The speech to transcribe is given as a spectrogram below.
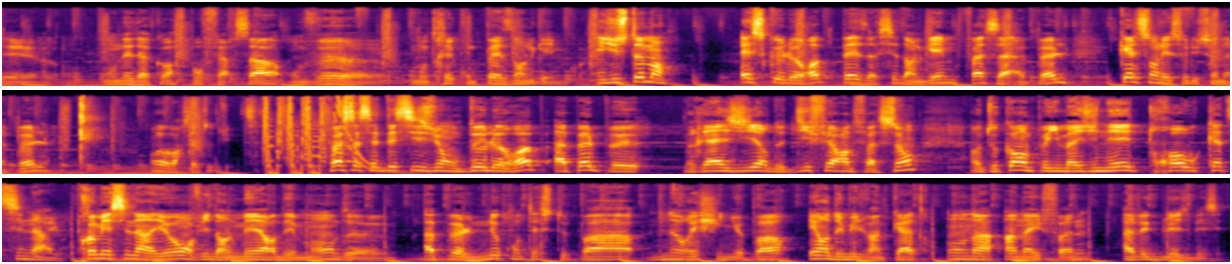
Hein. on est d'accord pour faire ça, on veut euh, montrer qu'on pèse dans le game. Et justement, est-ce que l'Europe pèse assez dans le game face à Apple? Quelles sont les solutions d'Apple? On va voir ça tout de suite. Face à cette décision de l'Europe, Apple peut réagir de différentes façons. En tout cas, on peut imaginer trois ou quatre scénarios. Premier scénario, on vit dans le meilleur des mondes. Euh, Apple ne conteste pas, ne réchigne pas. Et en 2024, on a un iPhone avec l'USB-C.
